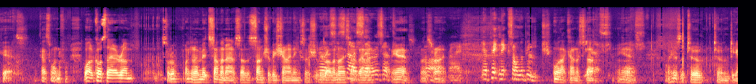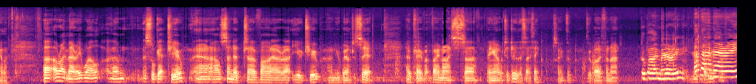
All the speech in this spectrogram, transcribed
Yes, that's wonderful. Well, of course, they're um, sort of, I don't know, midsummer now, so the sun should be shining, so it should be rather so it's nice out there. there, now. it? Yes, that's Oh, right. Right. Yeah, picnics on the beach. All that kind of stuff. Yes, Yes. yes. Well, here's the two, two of them together. Uh, all right, Mary. Well, um, this will get to you. Uh, I'll send it uh, via uh, YouTube, and you'll be able to see it. Okay, but very nice uh, being able to do this. I think. So good, goodbye for now. goodbye, Mary. Bye bye, Mary.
